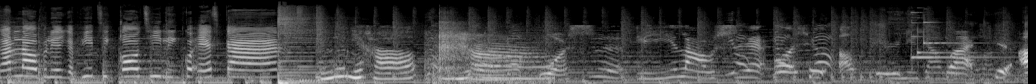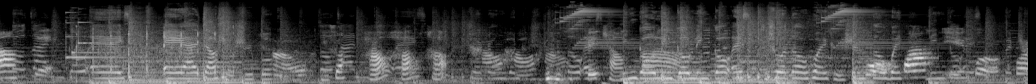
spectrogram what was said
刚刚老师不就讲 P T Go、T Lingol S 吗กั。你好，你好，我是。教是，我是老师，我是老师，我是奥。好，你说好，好，好，好，好，非常好。你说都会可是各位。花一朵花，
